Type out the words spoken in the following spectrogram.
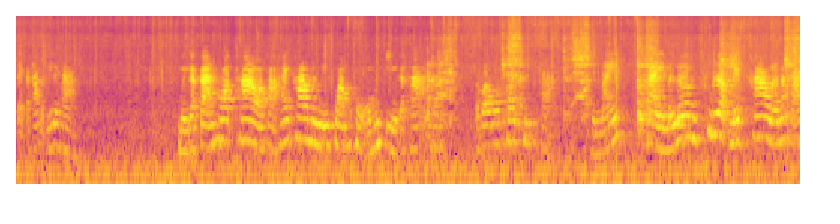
แตกกระทะแบบนี้เลยค่ะ เหมือนกับการทอดข้าวอะค่ะ ให้ข้าวมันมีความหอมกลิ่นกระทะนะคะ แล้วก็ค่อยๆพลิกค่ะ เห็นไหมไข่มันเริ่มเคลือบเม็ดข้าวแล้วนะคะ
